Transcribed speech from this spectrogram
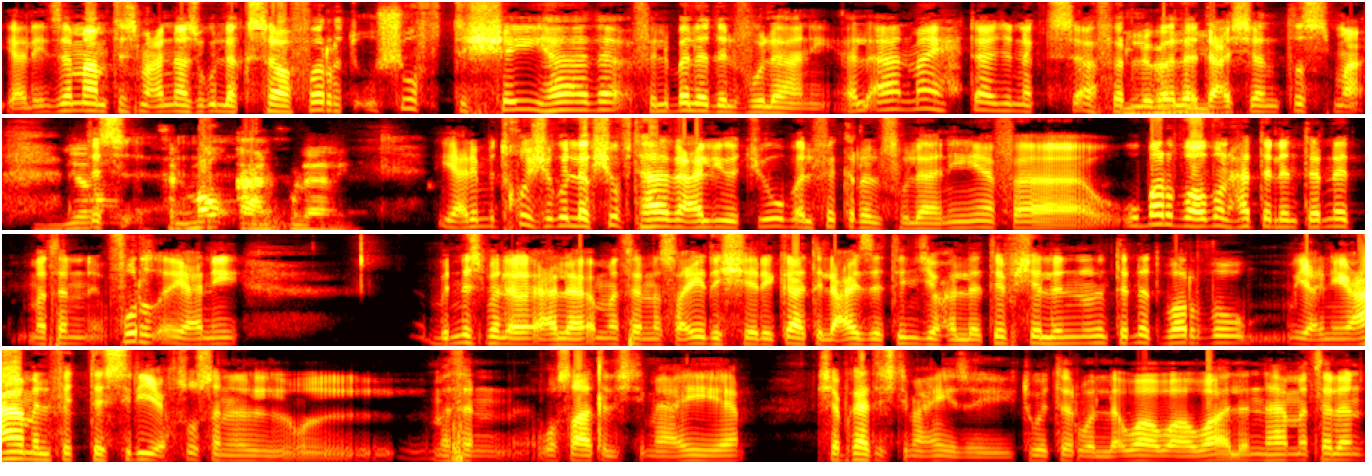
يعني زمان تسمع الناس يقول لك سافرت وشفت الشيء هذا في البلد الفلاني. الآن ما يحتاج إنك تسافر لبلد عشان تسمع تس... في الموقع الفلاني. يعني بتخش يقول لك شفت هذا على اليوتيوب الفكرة الفلانية ف وبرضه أظن حتى الإنترنت مثلا فرصة يعني بالنسبة على مثلا صعيد الشركات اللي عايزة تنجح ولا تفشل لأنه الإنترنت برضه يعني عامل في التسريع خصوصا مثلا الوسائط الاجتماعية شبكات اجتماعية زي تويتر ولا وا وا وا لأنها مثلا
